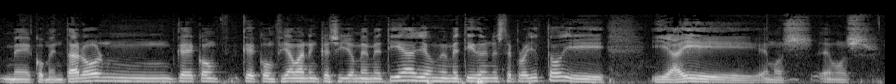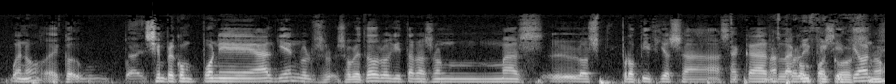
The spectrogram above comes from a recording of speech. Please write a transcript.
me comentaron que, conf- que confiaban en que si yo me metía, yo me he metido en este proyecto y, y ahí hemos, hemos bueno, eh, siempre compone alguien, so- sobre todo los guitarras son más los propicios a sacar Más la composición ¿no?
